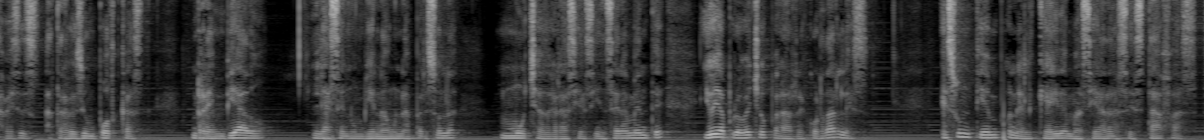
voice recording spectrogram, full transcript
a veces a través de un podcast reenviado, le hacen un bien a una persona. Muchas gracias sinceramente. Y hoy aprovecho para recordarles, es un tiempo en el que hay demasiadas estafas.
